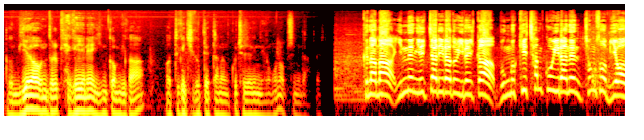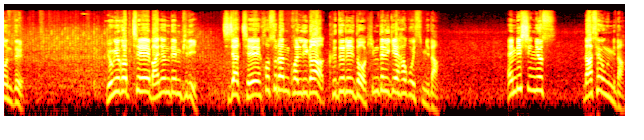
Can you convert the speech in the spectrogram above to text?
그 미화원들 개개인의 인건비가 어떻게 지급됐다는 구체적인 내용은 없습니다. 그나마 있는 일자리라도 잃을까 묵묵히 참고 일하는 청소 미화원들. 용역업체에 만연된 비리, 지자체의 허술한 관리가 그들을 더 힘들게 하고 있습니다. MBC 뉴스 나세웅입니다.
